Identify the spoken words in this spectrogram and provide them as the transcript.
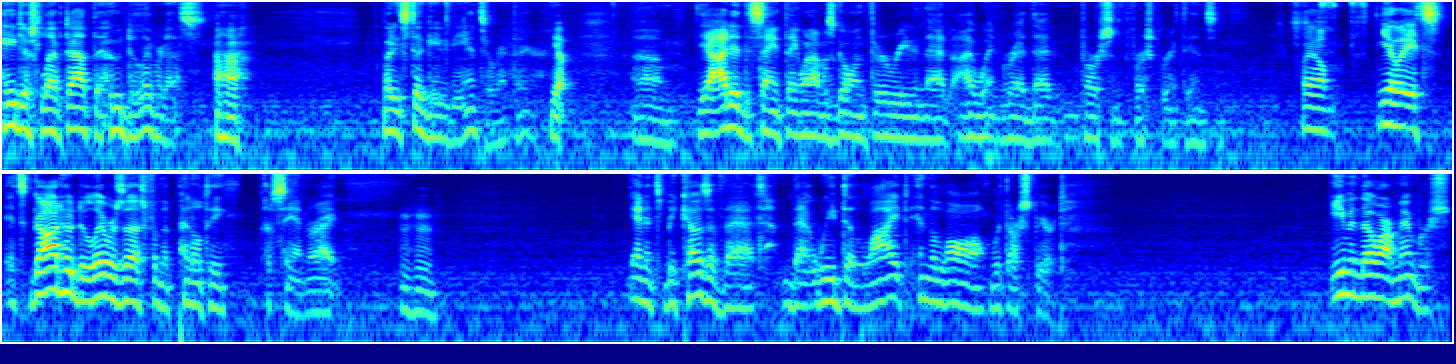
He just left out the who delivered us, Uh huh. but he still gave you the answer right there. Yep. Um, yeah, I did the same thing when I was going through reading that. I went and read that verse in First Corinthians. Well, you know, it's it's God who delivers us from the penalty of sin, right? Mm-hmm. And it's because of that that we delight in the law with our spirit. Even though our members,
